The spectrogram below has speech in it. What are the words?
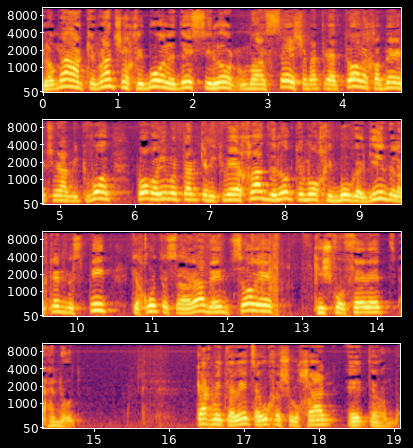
כלומר, כיוון שהחיבור על ידי סילון הוא מעשה שמטרתו לחבר את שני המקוות, פה רואים אותם כמקווה אחד ולא כמו חיבור רגיל, ולכן מספיק כחוט השערה ואין צורך כשפופרת הנוד. כך מתרץ ערוך השולחן את הרמב"ם.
